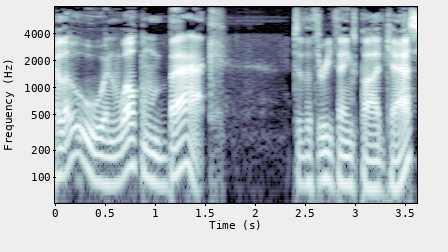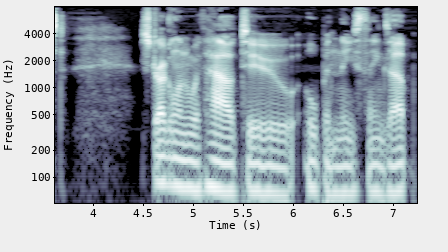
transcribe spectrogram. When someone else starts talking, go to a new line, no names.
Hello, and welcome back to the Three Things Podcast. Struggling with how to open these things up.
